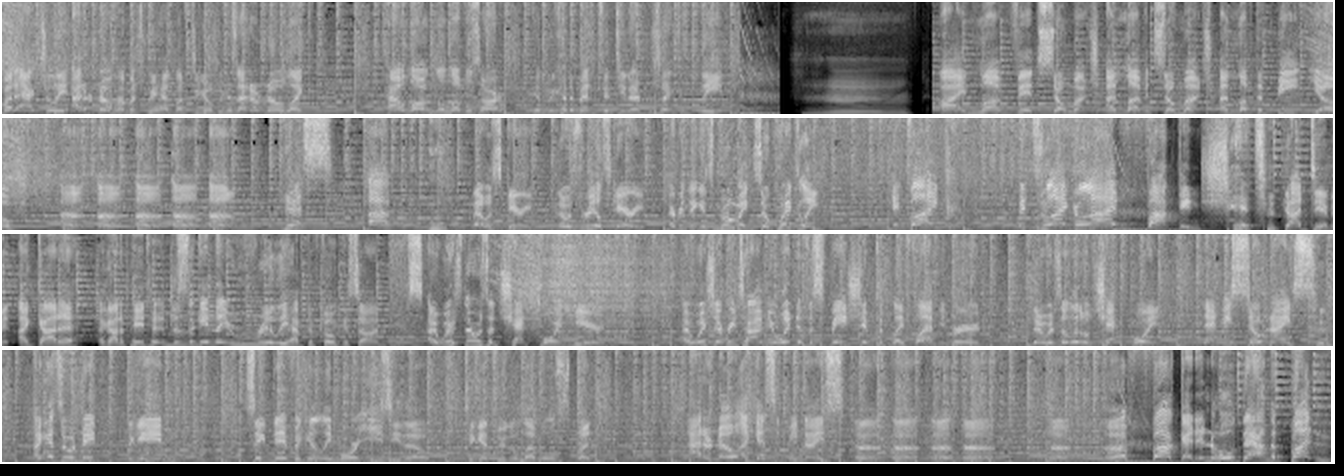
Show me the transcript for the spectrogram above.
But actually, I don't know how much we had left to go because I don't know, like, how long the levels are because we could have been 59% complete. Hmm. I love it so much. I love it so much. I love the beat, yo. Uh, uh, uh, uh, uh. Yes! Ah! Ooh, that was scary. That was real scary. Everything is moving so quickly. It's like, it's like live fucking shit. God damn it. I gotta, I gotta pay attention. This is a game that you really have to focus on. Yes, I wish there was a checkpoint here. I wish every time you went to the spaceship to play Flappy Bird, there was a little checkpoint. That'd be so nice. I guess it would make the game significantly more easy, though, to get through the levels, but I don't know. I guess it'd be nice. Uh, uh, uh, uh, uh, uh, fuck, I didn't hold down the button.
